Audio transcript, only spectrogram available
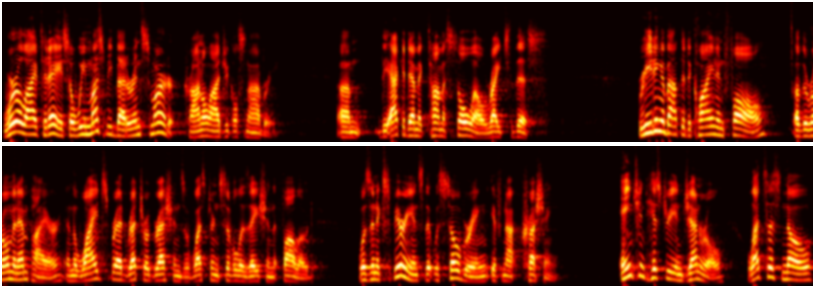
We're alive today, so we must be better and smarter. Chronological snobbery. Um, the academic Thomas Sowell writes this Reading about the decline and fall of the Roman Empire and the widespread retrogressions of Western civilization that followed was an experience that was sobering, if not crushing. Ancient history in general lets us know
